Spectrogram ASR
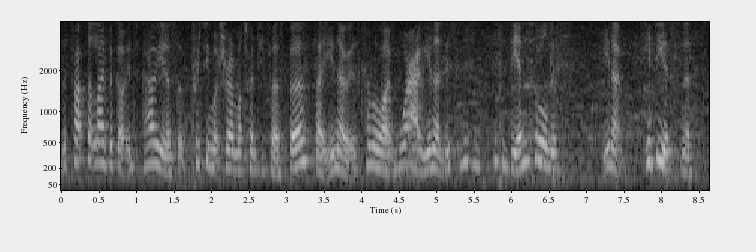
the fact that Labour got into power, you know, sort of pretty much around my 21st birthday, you know, it was kind of like, wow, you know, this, this, is, this is the end to all this, you know, hideousness.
